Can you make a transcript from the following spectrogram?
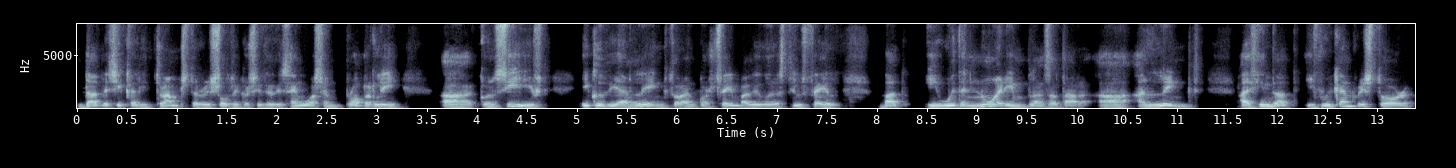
that basically trumps the results because if the design wasn't properly uh, conceived, it could be unlinked or unconstrained, but it would still fail. But with the newer implants that are uh, unlinked, I think that if we can restore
